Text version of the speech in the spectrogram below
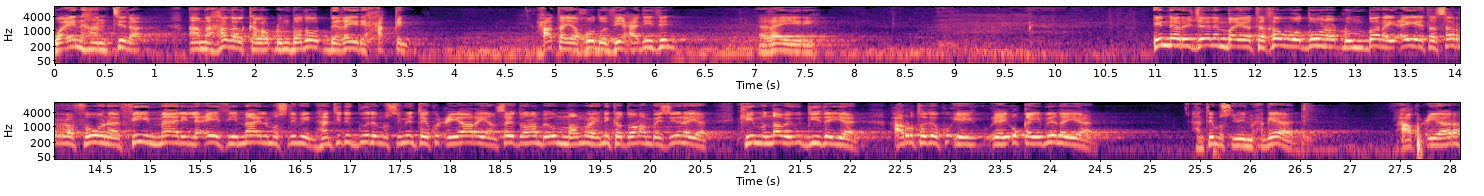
Waa in hantida ama hadalka la dhumbado biayri xaqin xataa yahudu fii xadiiin ayri ina rijaalan baa yatakhawaduuna dhumbanay ay yatasarafuuna fii maali laay fii maali muslimiin hantidii guuda muslimiintaay ku ciyaarayaan say doonaan bay u maamulayan ninka doonaan bay siinayaan kii mudnaa bay u diidayaan carruurtoodiyay u qaybinayaan. Hanti muslimiin maxagee aaday waxaa ku ciyaara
